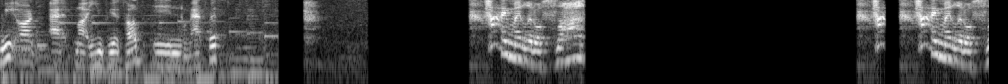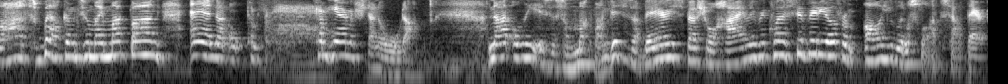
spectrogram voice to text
We are at my UPS hub in Maspeth. Hi, my little sloth. Hi, hi, my little sloths. Welcome to my mukbang. And not oh, come here, come here. Noda. Not only is this a mukbang, this is a very special, highly requested video from all you little sloths out there.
